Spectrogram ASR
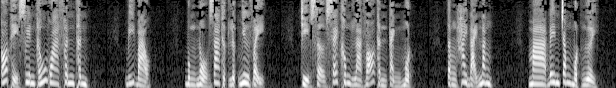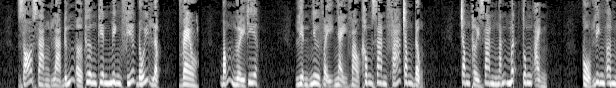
có thể xuyên thấu qua phân thân, bí bào, bùng nổ ra thực lực như vậy, chỉ sợ sẽ không là võ thần cảnh một, tầng hai đại năng, mà bên trong một người, rõ ràng là đứng ở thương thiên minh phía đối lập, vèo, bóng người kia, liền như vậy nhảy vào không gian phá trong động, trong thời gian ngắn mất tung ảnh, cổ linh âm,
